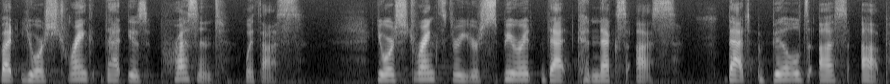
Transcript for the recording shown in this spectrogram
but your strength that is present with us, your strength through your spirit that connects us, that builds us up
